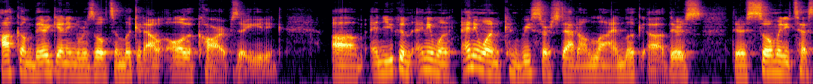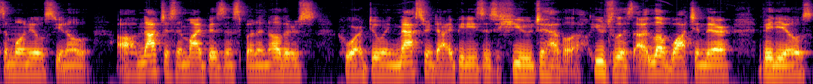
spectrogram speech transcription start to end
how come they're getting results and look at how, all the carbs they're eating? Um, and you can anyone anyone can research that online. Look, uh, there's there's so many testimonials. You know um, not just in my business, but in others who are doing mastering diabetes is huge. They have a huge list. I love watching their videos.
